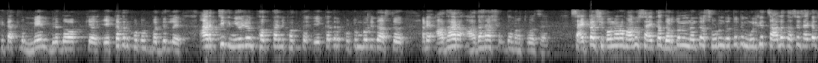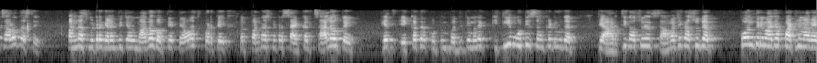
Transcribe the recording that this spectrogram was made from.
हे त्यातलं मेन भेदभाव एकत्र कुटुंब पद्धतीतलं आहे आर्थिक नियोजन फक्त आणि फक्त एकत्र कुटुंब तिथं असतं. आणि आधार आधार हा शब्द महत्त्वाचा आहे. सायकल शिकवणारा माणूस सायकल धरतो आणि नंतर सोडून देतो. ती मुलगी चालत असते सायकल चालवत असते. पन्नास मीटर गेल्यानंतर जेव्हा मागं बघते तेव्हाच पडते. पण पन्नास मीटर सायकल चालवते हेच एकत्र कुटुंब पद्धतीमध्ये किती मोठी संकट येऊ द्यात. ती आर्थिक असू द्यात सामाजिक असू द्यात. कोणतरी माझ्या पाठीमागे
